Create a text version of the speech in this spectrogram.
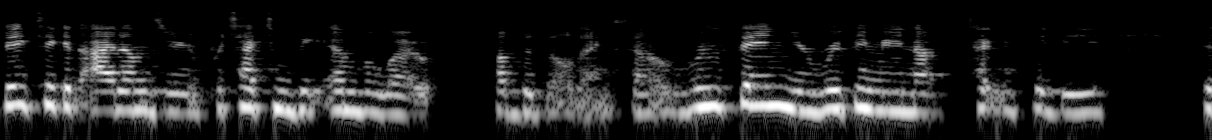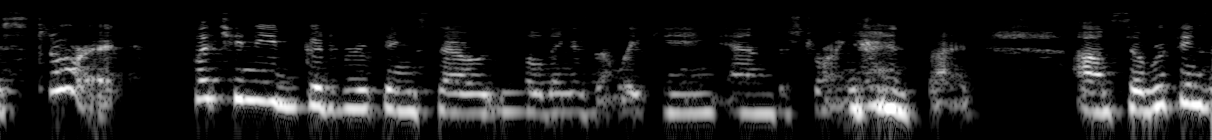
big ticket items, you're protecting the envelope of the building. So roofing, your roofing may not technically be historic, but you need good roofing so your building isn't leaking and destroying your inside. Um, so roofing's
